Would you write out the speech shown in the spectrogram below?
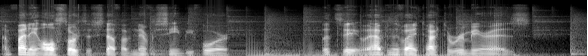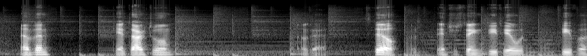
I'm finding all sorts of stuff I've never seen before. Let's see. What happens if I talk to Ramirez? Nothing? Can't talk to him? Okay. Still, interesting detail with Tifa.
